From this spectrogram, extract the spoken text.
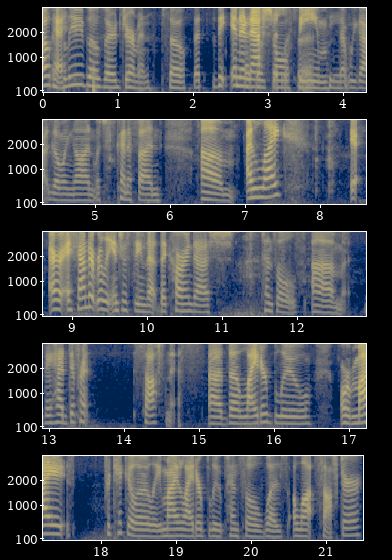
okay. I believe those are German. So that the international the theme, theme. that we got going on, which is kind of fun. Um, I like, it, I found it really interesting that the Caran d'Ache pencils, um, they had different softness. Uh, the lighter blue, or my particularly my lighter blue pencil was a lot softer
